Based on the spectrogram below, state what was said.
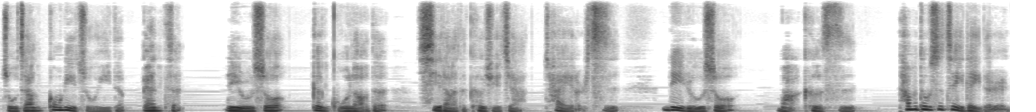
主张功利主义的 Bentham，例如说更古老的希腊的科学家泰尔斯，例如说马克思，他们都是这一类的人。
